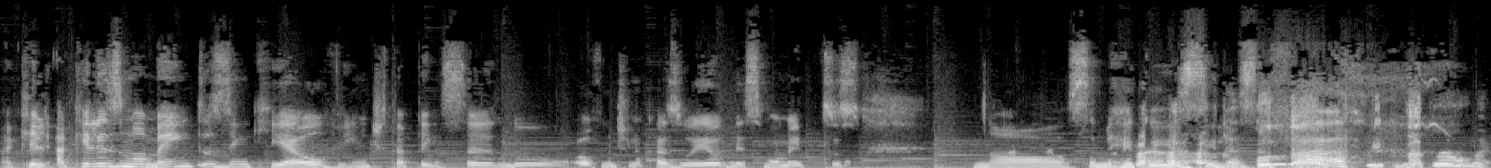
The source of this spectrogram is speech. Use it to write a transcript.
Aquele, aqueles momentos em que a ouvinte está pensando, a ouvinte, no caso eu, nesse momento, nossa, me reconheci nessa Total, fala. né?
